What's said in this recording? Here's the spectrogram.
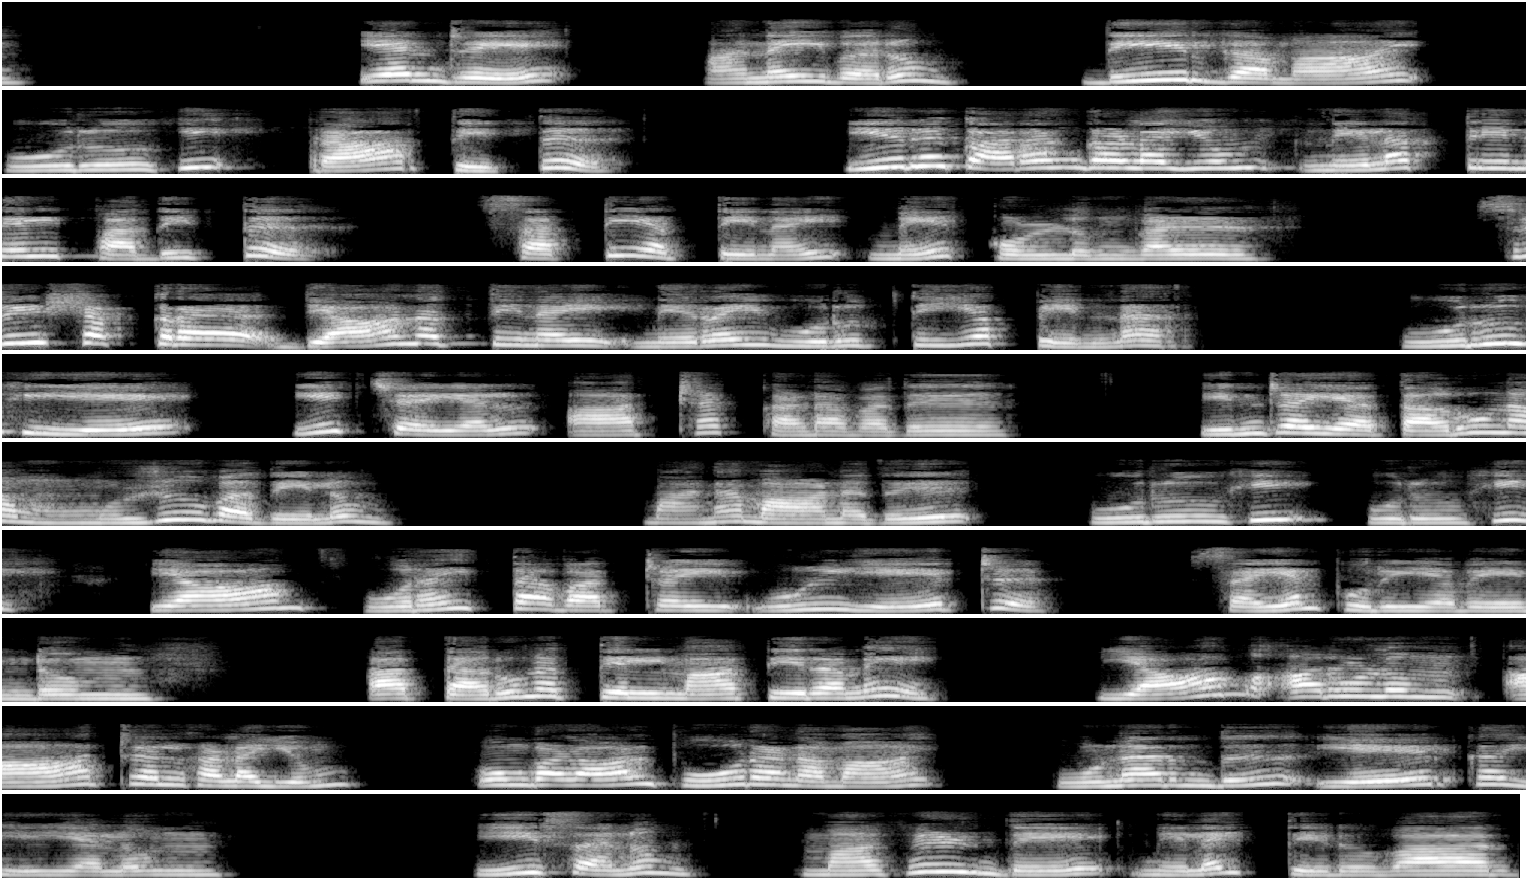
என்றே அனைவரும் தீர்க்கமாய் உருகி பிரார்த்தித்து இரு கரங்களையும் நிலத்தினில் பதித்து சத்தியத்தினை மேற்கொள்ளுங்கள். ஸ்ரீசக்கர தியானத்தினை நிறைவுறுத்திய பின்னர் உருகியே இச்செயல் ஆற்றக் கடவது. இன்றைய தருணம் முழுவதிலும் மனமானது உருகி உருகி யாம் உரைத்தவற்றை உள் ஏற்று செயல் புரிய வேண்டும். அத்தருணத்தில் மாத்திரமே யாம் அருளும் ஆற்றல்களையும் உங்களால் பூரணமாய் உணர்ந்து ஏற்க இயலும். ஈசனும் மகிழ்ந்தே நிலைத்திடுவார்.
